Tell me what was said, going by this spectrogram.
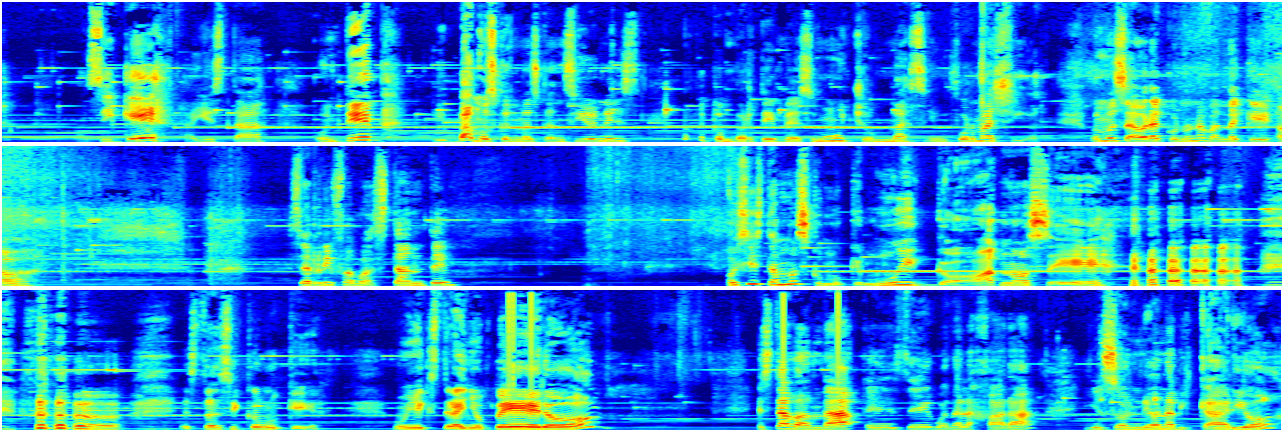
Así que ahí está un tip y vamos con más canciones para compartirles mucho más información. Vamos ahora con una banda que ah, se rifa bastante. Hoy sí estamos como que muy God, no sé. Está así como que muy extraño, pero esta banda es de Guadalajara y son Leona Vicario.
